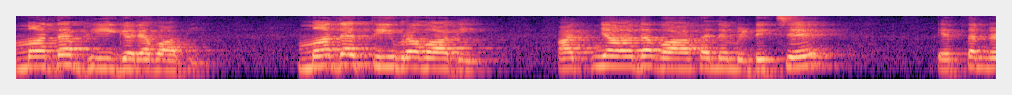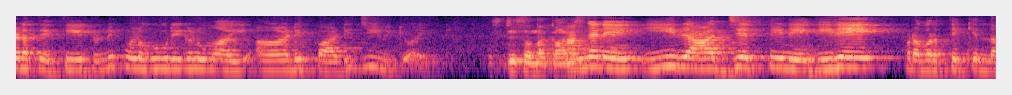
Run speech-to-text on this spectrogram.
മതഭീകരവാദി മത തീവ്രവാദി അജ്ഞാത വാഹനമിടിച്ച് എത്തേണ്ടിടത്ത് എത്തിയിട്ടുണ്ട് ഇപ്പോൾ ഹൂറികളുമായി ആടിപ്പാടി കാൽ അങ്ങനെ ഈ രാജ്യത്തിനെതിരെ പ്രവർത്തിക്കുന്ന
